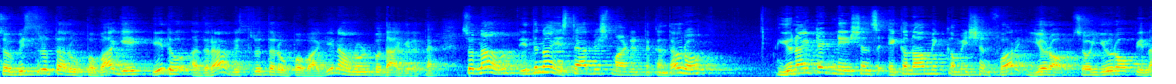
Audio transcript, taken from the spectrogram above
ಸೊ ವಿಸ್ತೃತ ರೂಪವಾಗಿ ಇದು ಅದರ ವಿಸ್ತೃತ ರೂಪವಾಗಿ ನಾವು ನೋಡ್ಬೋದಾಗಿರುತ್ತೆ. ಸೊ ನಾವು ಇದನ್ನ ಎಸ್ಟಾಬ್ಲಿಷ್ ಮಾಡಿರ್ತಕ್ಕಂಥವ್ರು United Nations economic commission for Europe so ಯುರೋಪಿನ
